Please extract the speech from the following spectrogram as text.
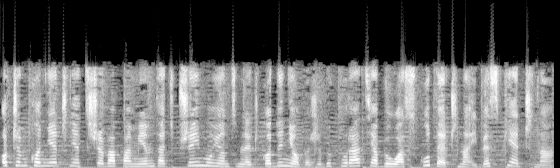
o czym koniecznie trzeba pamiętać przyjmując mleczko dyniowe, żeby kuracja była skuteczna i bezpieczna.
